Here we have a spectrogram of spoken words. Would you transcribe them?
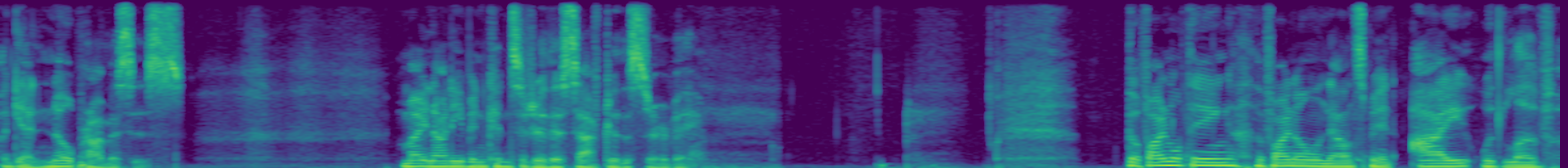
Again, no promises. Might not even consider this after the survey. The final thing, the final announcement I would love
